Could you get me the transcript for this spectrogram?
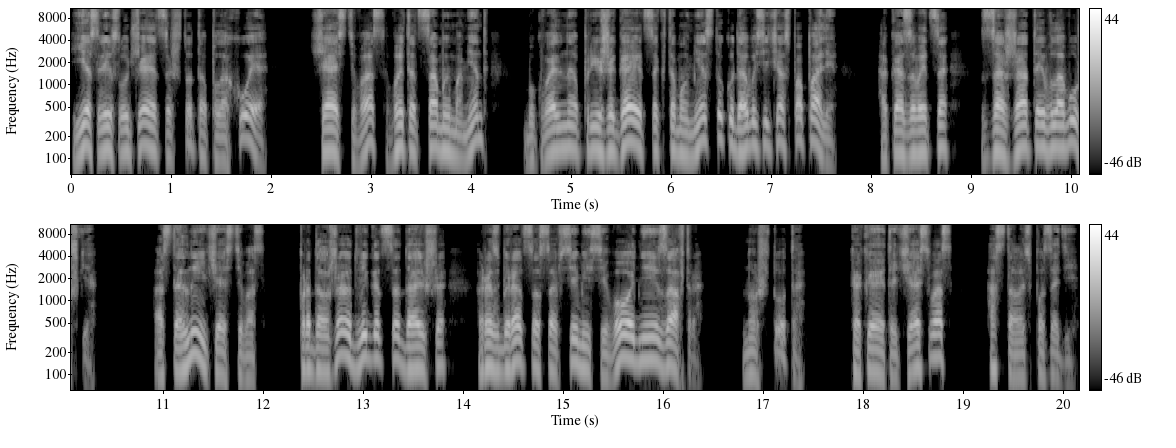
если случается что-то плохое, часть вас в этот самый момент буквально прижигается к тому месту, куда вы сейчас попали, оказывается зажатой в ловушке. Остальные части вас продолжают двигаться дальше, разбираться со всеми сегодня и завтра. Но что-то, какая-то часть вас осталась позади.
